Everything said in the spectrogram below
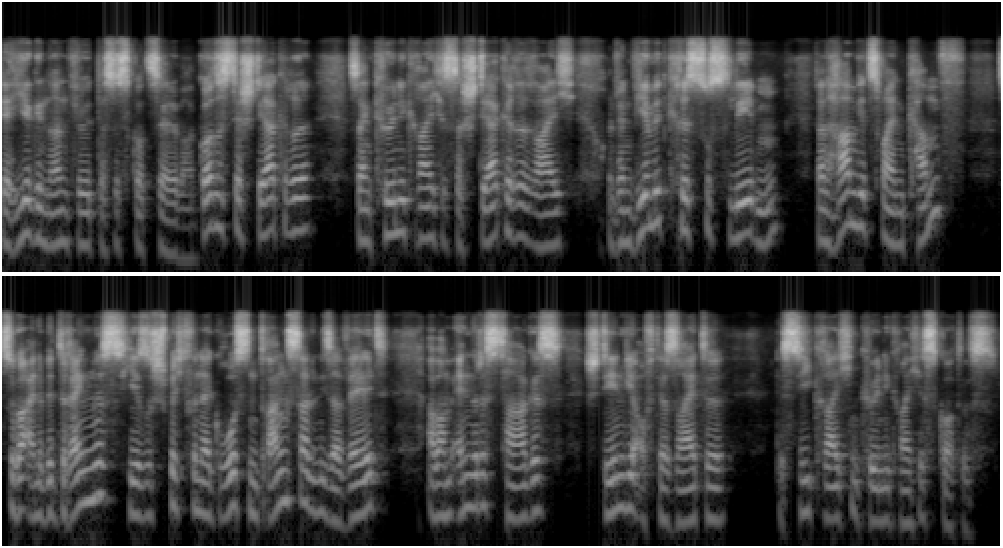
der hier genannt wird, das ist Gott selber. Gott ist der Stärkere, sein Königreich ist das stärkere Reich. Und wenn wir mit Christus leben, dann haben wir zwar einen Kampf, sogar eine Bedrängnis. Jesus spricht von der großen Drangsal in dieser Welt, aber am Ende des Tages stehen wir auf der Seite des siegreichen Königreiches Gottes.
